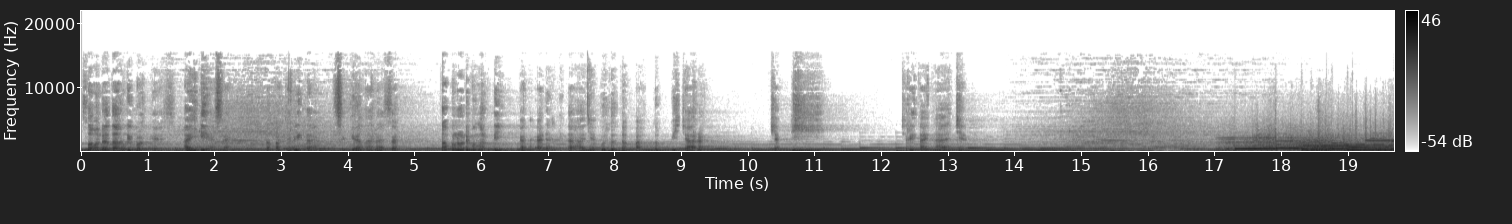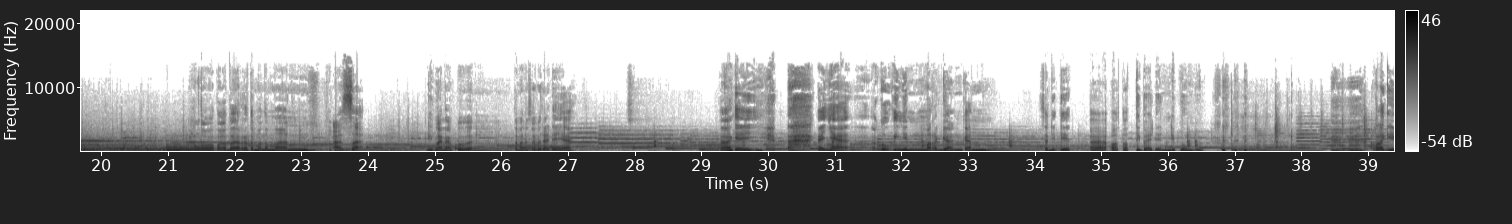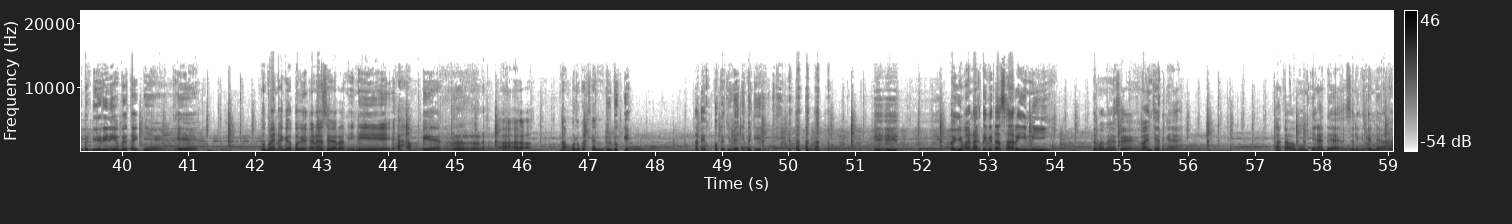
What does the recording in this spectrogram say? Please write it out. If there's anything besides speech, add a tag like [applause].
Selamat datang di podcast Hai Biasa Tempat cerita segala rasa. Tak perlu dimengerti Karena kadang kita hanya butuh tempat untuk bicara. Jadi Ceritain aja. Halo apa kabar teman-teman? Asa Di mana pun teman asa berada ya Oke, ah, kayaknya aku ingin meregangkan sedikit uh, otot di badan, di punggung. [laughs] aku lagi berdiri nih ngambil tagnya, ya. Yeah. Lumayan agak pegel karena siaran ini hampir uh, 60% duduk ya. Tapi aku pegel juga nih berdiri. [laughs] Bagaimana aktivitas hari ini, teman saya? Lancar gak? Atau mungkin ada sedikit kendala?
